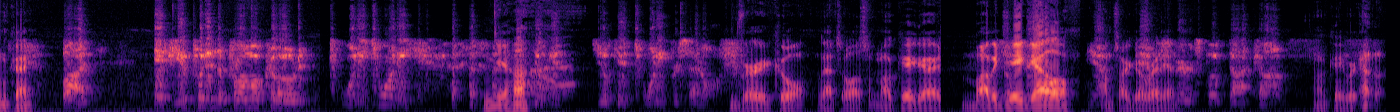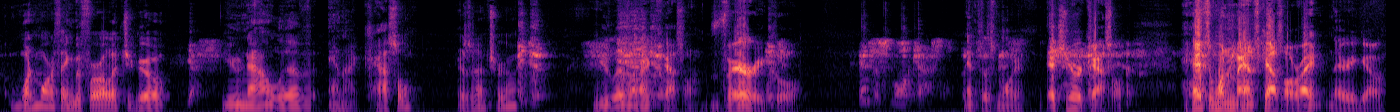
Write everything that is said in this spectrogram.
Okay. but if you put in the promo code 2020, Yeah. You'll get 20% off. Very cool. That's awesome. Okay, guys. Bobby J. Gallo. Yeah, I'm sorry. Go right ahead. Spiritsbook.com. Okay. uh, One more thing before I let you go. Yes. You now live in a castle. Is that true? I do. You live in a castle. Very cool. It's a small castle. It's a small. It's your castle. It's one man's castle, right? There you go.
